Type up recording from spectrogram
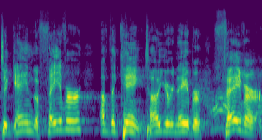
to gain the favor of the king. Tell your neighbor, favor.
